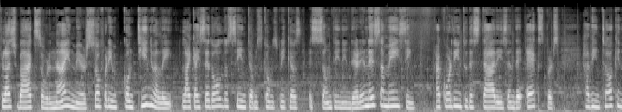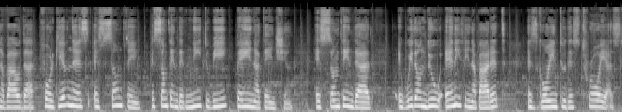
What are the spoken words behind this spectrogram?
flashbacks or nightmares, suffering continually. Like I said, all the symptoms comes because it's something in there. And it's amazing. According to the studies and the experts have been talking about that forgiveness is something, is something that need to be paying attention. It's something that if we don't do anything about it, it's going to destroy us.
